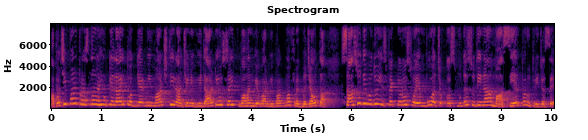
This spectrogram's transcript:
આ પછી પણ પ્રશ્ન નહીં ઉકેલાય તો અગિયારમી માર્ચથી રાજ્યની વિવિધ આરટીઓ સહિત વાહન વ્યવહાર વિભાગમાં ફરજ બજાવતા સાતસોથી વધુ ઇન્સ્પેક્ટરો સ્વયંભૂ અચોક્કસ મુદત સુધીના માસીએલ પર ઉતરી જશે.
